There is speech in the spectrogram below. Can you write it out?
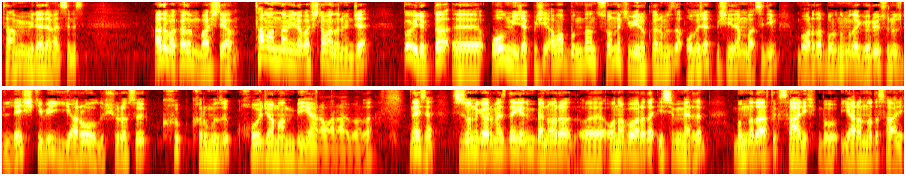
tahmin bile edemezsiniz. Hadi bakalım başlayalım. Tam anlamıyla başlamadan önce bu vlogda e, olmayacak bir şey ama bundan sonraki vloglarımızda olacak bir şeyden bahsedeyim. Bu arada burnumu da görüyorsunuz leş gibi yara oldu. Şurası kıpkırmızı kocaman bir yara var abi orada. Neyse siz onu görmezde gelin ben ora, e, ona bu arada isim verdim. Bunun adı artık Salih. Bu yaranın adı Salih.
